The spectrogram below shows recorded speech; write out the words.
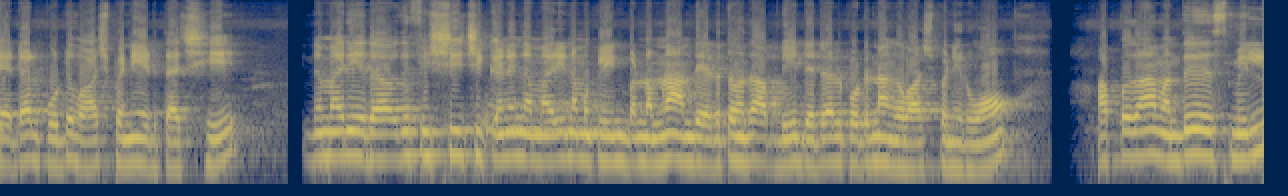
டெட்டால் போட்டு வாஷ் பண்ணி எடுத்தாச்சு. இந்த மாதிரி ஏதாவது ஃபிஷ்ஷு சிக்கன் இந்த மாதிரி நம்ம க்ளீன் பண்ணோம்னா அந்த இடத்த வந்து அப்படியே டெட்டால் போட்டு நாங்கள் வாஷ் பண்ணிடுவோம். அப்போ தான் வந்து ஸ்மெல்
